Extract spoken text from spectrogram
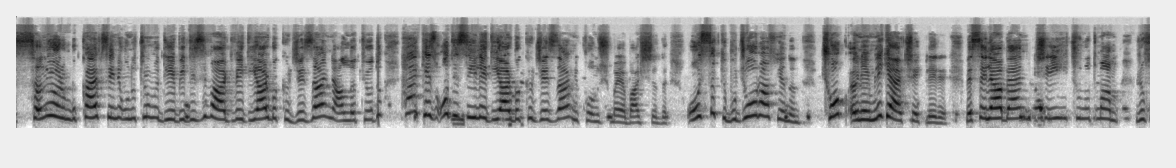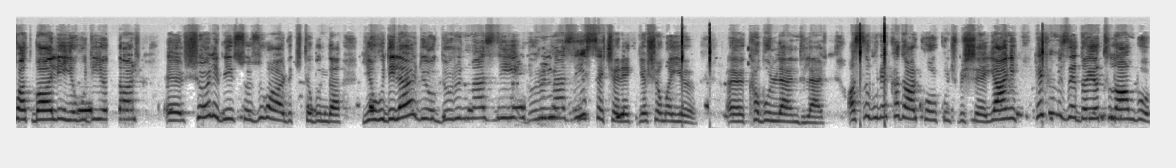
sanıyorum bu kalp seni unutur mu diye bir dizi vardı ve Diyarbakır cezaevini anlatıyordu. Herkes o diziyle Diyarbakır cezaevini konuşmaya başladı. Oysa ki bu coğrafyanın çok önemli gerçekleri. Mesela ben şeyi hiç unutmam. Rıfat Bali Yahudi yazar e, şöyle bir sözü vardı kitabında. Yahudiler diyor görünmezliği görünmezliği seçerek yaşamayı e, kabullendiler. Aslında bu ne kadar korkunç bir şey. Yani hepimize dayatılan bu.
